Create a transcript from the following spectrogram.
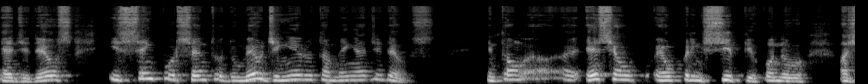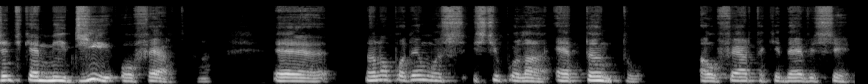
é de Deus e 100% do meu dinheiro também é de Deus. Então, esse é o, é o princípio, quando a gente quer medir oferta. Né? É, nós não podemos estipular é tanto a oferta que deve ser.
